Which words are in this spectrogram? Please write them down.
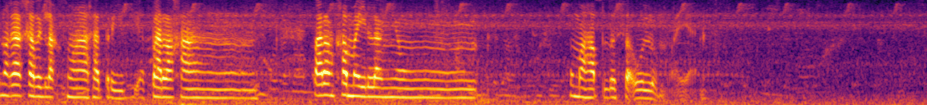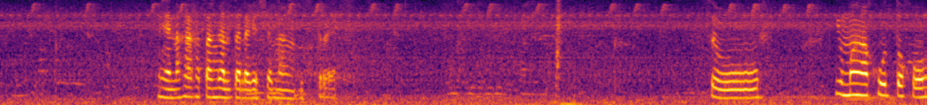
So, nakaka-relax mga katrivia. Para kang, parang kamay lang yung humahaplo sa ulo mo. Ayan. Ayan, nakakatanggal talaga siya ng stress. So, yung mga kuto ko,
